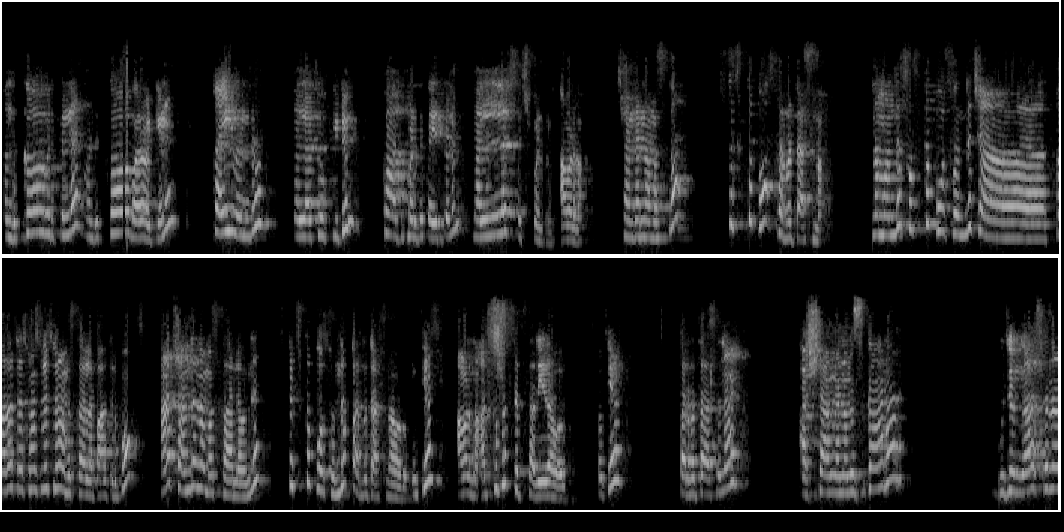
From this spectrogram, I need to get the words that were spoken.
அந்த கர்வ் இருக்குல்ல அந்த கர்வ் வர வைக்கணும். கை வந்து நல்லா தூக்கிட்டு காது படுத்து கை இருக்கணும். நல்லா ஸ்ட்ரெச் பண்ணணும். அவ்வளவுதான். சந்திரன் நமஸ்கார் சிக்ஸ்த் போஸ் சர்வதாசனா நம்ம வந்து ஃபிஃப்த் போஸ் வந்து பர்வதாசனா சொல்லி சூரிய நமஸ்கார்ல ஆனா சந்திர நமஸ்காரில் வந்து சிக்ஸ்த் போஸ்ட் பர்வதாசனா வரும் ஓகே அவ்வளவுதான். அதுக்கப்புறம் ஸ்டெப்ஸ் அதே தான் வரும் ஓகே பர்வதாசனா அஷ்டாங்க நமஸ்கார புஜங்காசனா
